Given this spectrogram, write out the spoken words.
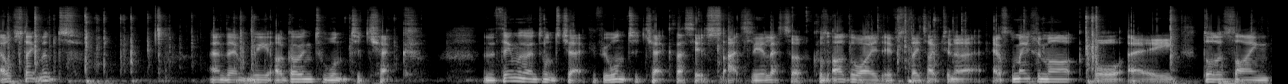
else statement. And then we are going to want to check. And the thing we're going to want to check, if we want to check that it's actually a letter, because otherwise if they typed in an exclamation mark or a dollar sign,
